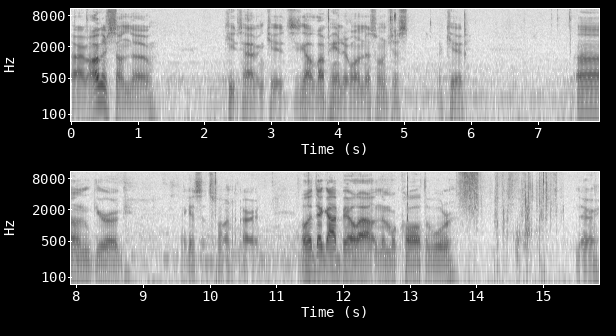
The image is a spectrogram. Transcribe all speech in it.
Alright, my other son, though, keeps having kids. He's got a left-handed one. This one's just a kid. Um, Gurug. I guess that's fine. Alright. We'll let that guy bail out, and then we'll call it the war. There.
